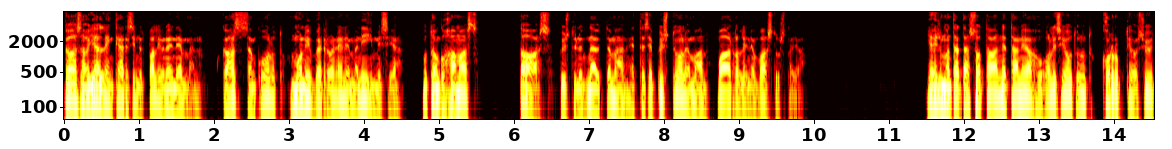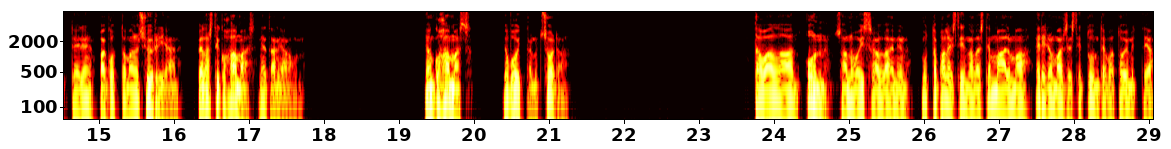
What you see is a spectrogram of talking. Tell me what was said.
Gaasa on jälleen kärsinyt paljon enemmän. Gaasassa on kuollut monin verroin enemmän ihmisiä, mutta onko Hamas taas pystynyt näyttämään, että se pystyy olemaan vaarallinen vastustaja? Ja ilman tätä sotaa Netanyahu olisi joutunut korruptiosyytteiden pakottamaan syrjään. Pelastiko Hamas Netanyahun? Ja onko Hamas jo voittanut sodan? Tavallaan on, sanoo israelainen, mutta palestiinalaisten maailmaa erinomaisesti tunteva toimittaja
